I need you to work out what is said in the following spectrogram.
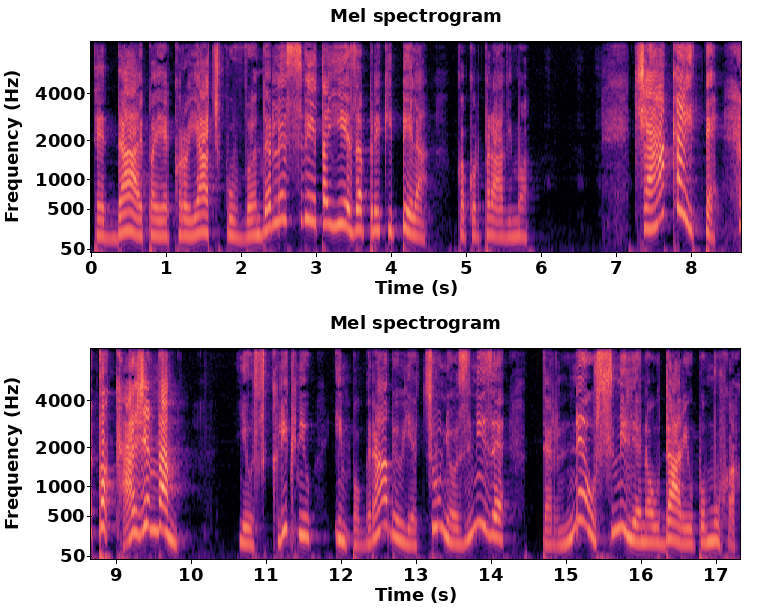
Tedaj pa je krojačku vendarle sveta jeza prekipela, kakor pravimo. Čakajte, pokažem vam, je vzkliknil in pograbil je cunjo z mize ter neusmiljeno udaril po muhah.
